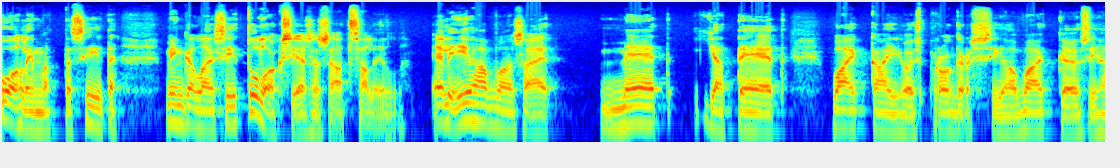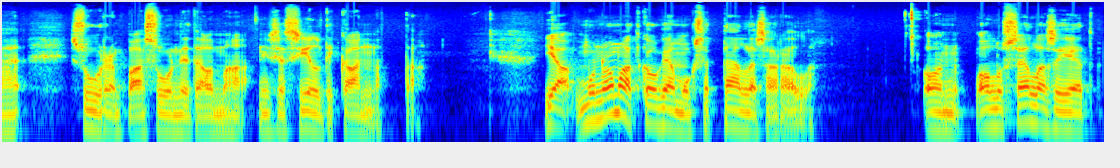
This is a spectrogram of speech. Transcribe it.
huolimatta siitä, minkälaisia tuloksia sä saat salilla. Eli ihan vaan sä et meet ja teet, vaikka ei olisi progressioa, vaikka ei olisi ihan suurempaa suunnitelmaa, niin se silti kannattaa. Ja mun omat kokemukset tällä saralla on ollut sellaisia, että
